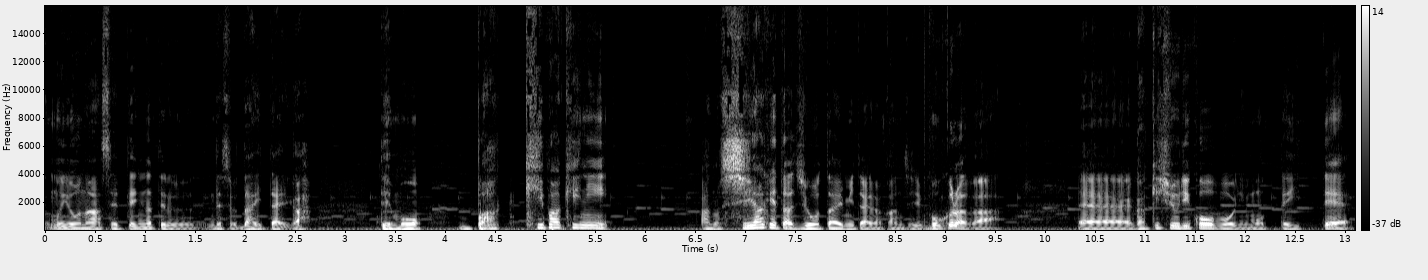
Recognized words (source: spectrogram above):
むような設定になってるんですよ大体が。でもバッキバキにあの仕上げた状態みたいな感じ僕らが、えー、楽器修理工房に持って行って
